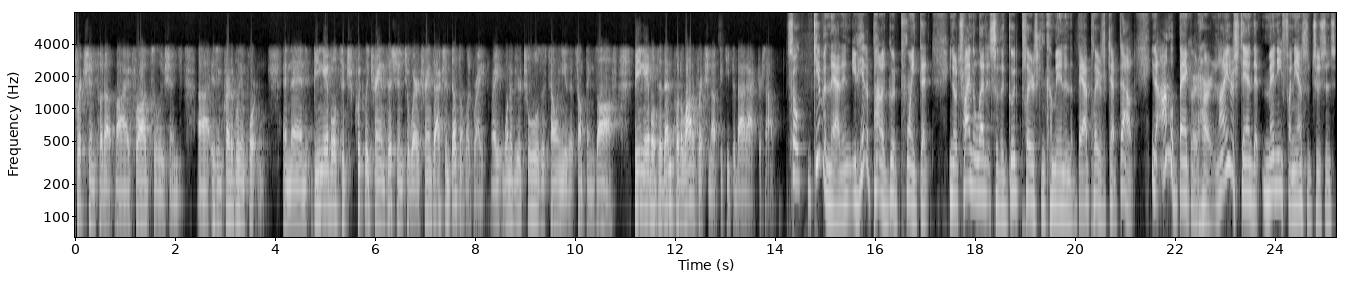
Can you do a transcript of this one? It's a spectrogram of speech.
friction put up by fraud solutions uh, is incredibly important. And then being able to quickly transition to where a transaction doesn't look right, right? One of your tools is telling you that something's off. Being able to then put a lot of friction up to keep the bad actors out. So, given that, and you hit upon a good point that, you know, trying to let it so the good players can come in and the bad players are kept out. You know, I'm a banker at heart, and I understand that many financial institutions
